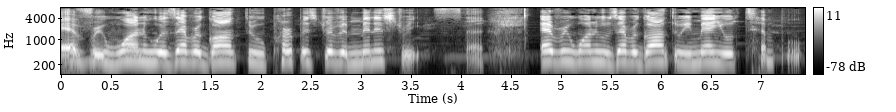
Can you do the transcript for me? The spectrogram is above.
Everyone who has ever gone through purpose driven ministries, uh, everyone who's ever gone through Emmanuel Temple,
